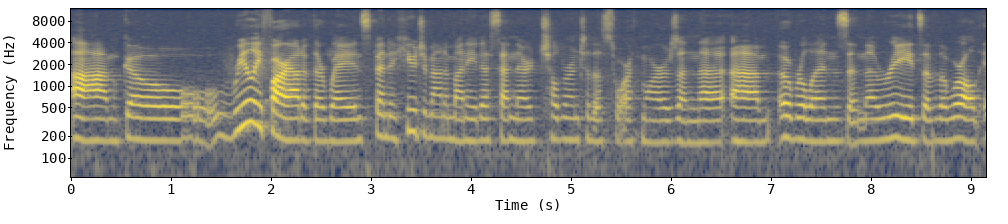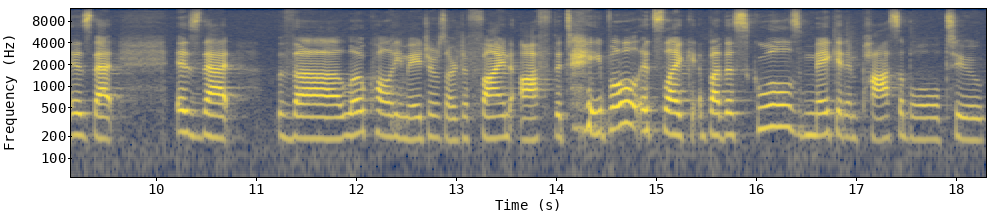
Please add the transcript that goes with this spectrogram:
um, go really far out of their way and spend a huge amount of money to send their children to the Swarthmores and the um, Oberlins and the Reeds of the world is that, is that the low quality majors are defined off the table. It's like, but the schools make it impossible to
